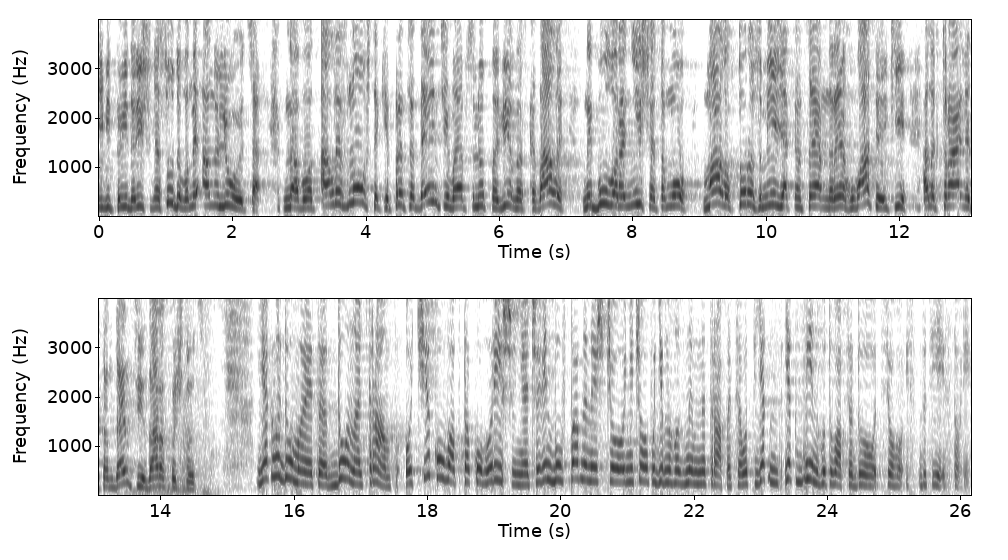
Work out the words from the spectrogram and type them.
і відповідне рішення суду вони анулюються. От. Але знов ж таки прецедентів, ви абсолютно вірно сказали, не було раніше, тому мало хто розуміє, як на це реагувати, які електоральні тенденції зараз почнуться. Як ви думаєте, Дональд Трамп очікував такого рішення? Чи він був впевнений, що нічого подібного з ним не трапиться? От як, як він готувався до цього до цієї історії?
